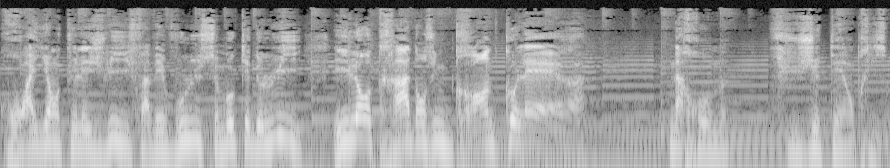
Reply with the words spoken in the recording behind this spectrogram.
Croyant que les Juifs avaient voulu se moquer de lui, il entra dans une grande colère. Nahum fut jeté en prison.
